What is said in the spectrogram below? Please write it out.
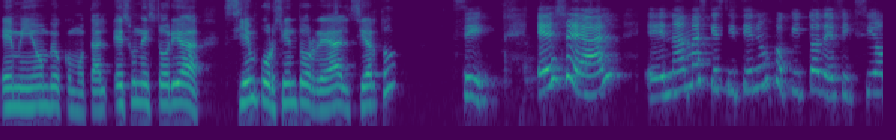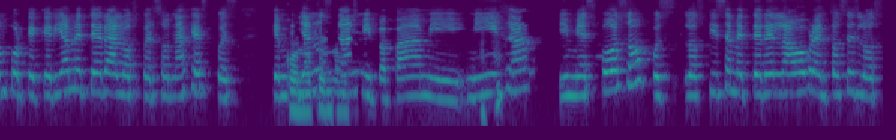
en mi hombre como tal, es una historia 100% real, ¿cierto? Sí, es real eh, nada más que sí tiene un poquito de ficción porque quería meter a los personajes, pues, que ya no están, mi papá, mi, mi hija y mi esposo, pues los quise meter en la obra, entonces los,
